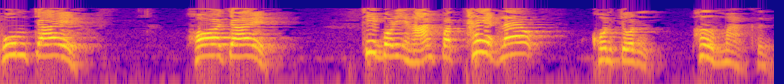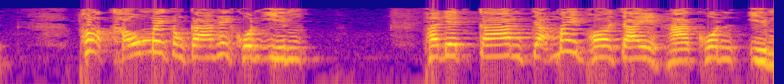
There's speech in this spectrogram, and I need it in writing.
ภูมิใจ พอใจที่บริหารประเทศแล้ว คนจนเพิ่มมากขึ้น เพราะเขาไม่ต้องการให้คนอิ่มเผด็จการจะไม่พอใจหากคนอิ่ม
